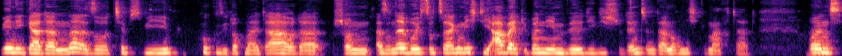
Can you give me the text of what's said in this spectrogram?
weniger dann, ne, also Tipps wie, gucken Sie doch mal da oder schon, also ne, wo ich sozusagen nicht die Arbeit übernehmen will, die die Studentin da noch nicht gemacht hat. Und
